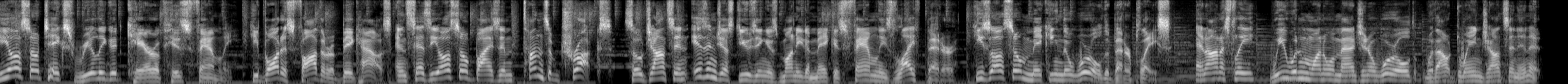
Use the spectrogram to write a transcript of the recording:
He also takes really good care of his family. He bought his father a big house and says he also buys him tons of trucks. So Johnson isn't just using his money to make his family's life better, he's also making the world a better place. And honestly, we wouldn't want to imagine a world without Dwayne Johnson in it.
